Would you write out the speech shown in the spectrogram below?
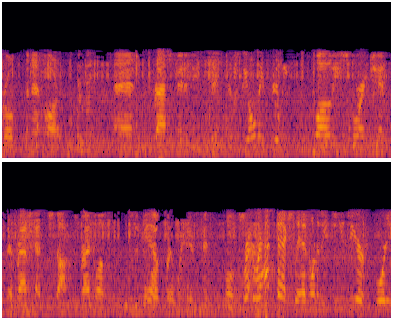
broke the net hard, Mm-hmm. and Rask made a decent save. It was the only really quality scoring chance that Rask had to stop. Radulov was a good Yeah. but it, it missed the. Ra- Rask actually had one of the easier 40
